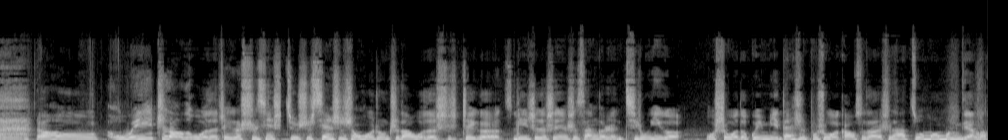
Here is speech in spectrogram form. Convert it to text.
然后我唯一知道的我的这个事情，就是现实生活中知道我的是这个离职的事情是三个人，其中一个我是我的闺蜜，但是不是我告诉她的，是她做梦梦见了。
